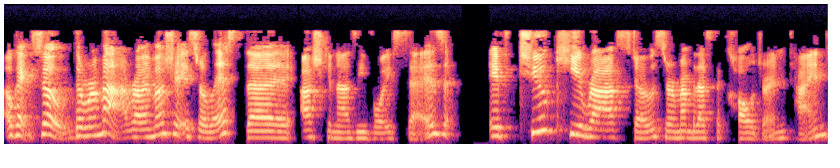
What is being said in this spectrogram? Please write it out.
Okay, so the Rama, Rabbi Moshe Isserles, the Ashkenazi voice says, if two kira stoves, so remember that's the cauldron kind,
